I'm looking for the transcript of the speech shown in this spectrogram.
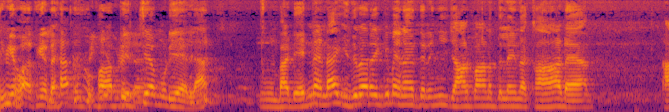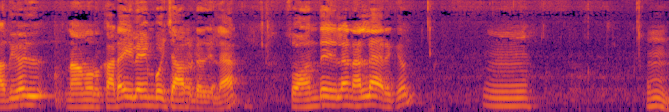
இங்கே பார்த்தீங்கன்னா பிச்ச முடியல. பட் என்னன்னா இது வரைக்கும் எனக்கு தெரிஞ்சு யாழ்ப்பாணத்தில் இந்த காடை அதுகள் நான் ஒரு கடையிலையும் போய் சாப்பிட்டதில்லை. ஸோ அந்த இதில் நல்லா இருக்கு. ம்.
